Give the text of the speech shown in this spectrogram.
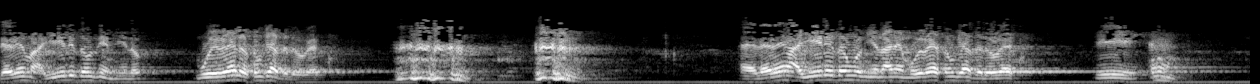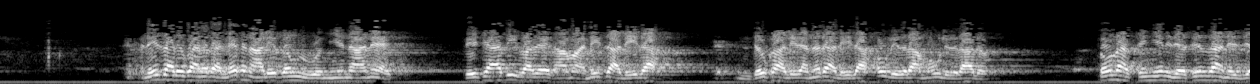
လည်းရင်းမှာရေးလေးသုံးဆင့်မြင်လို့မွေပဲလို့သုံးဖြတ်တယ်လို့ပဲအဲလည်းလည်းအရေးလေးသုံးခုမြင်လာတဲ့မွေပဲဆုံးပြတယ်လို့ပဲဒီအနိစ္စဒုက္ခအနတ္တလက္ခဏာလေးသုံးခုကိုမြင်တာနဲ့သေချာသိပါတဲ့အခါမှာအနိစ္စလေးလား ဒုက္ခလေးလားအနတ္တလေးလားဟုတ်လေသလားမဟုတ်လေသလားလို့သုံးသဆင်ခြင်နေတယ်စဉ်းစားနေကြ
